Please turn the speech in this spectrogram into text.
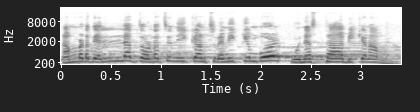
നമ്മുടെതെല്ലാം തുടച്ചു നീക്കാൻ ശ്രമിക്കുമ്പോൾ പുനഃസ്ഥാപിക്കണം.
